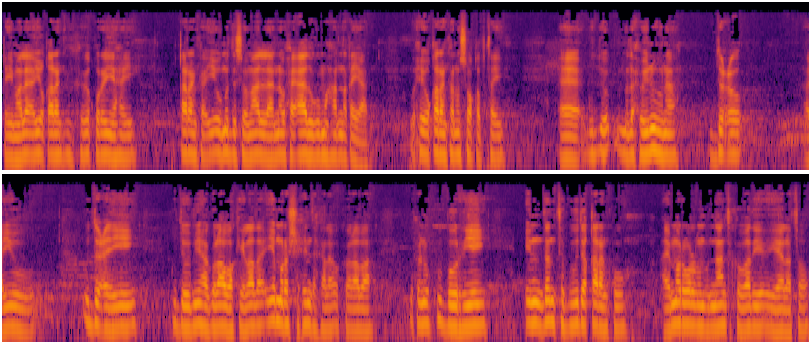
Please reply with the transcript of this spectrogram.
qiimale ayuu qarankan kaga qoran yahay. Qaranka iyo ummadda somalilanna waxay aada ugu mahadnaqayaan. Wixii uu qarankan u soo qabtay madaxweynuhuna duco ayuu u duceeyey guddoomiyaha golaha wakiilada iyo murashaxiinta kale kaleba wuxuuna ku booriyey in danta guuda qaranku ay mar walba mudnaanta koowaad yeelato.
